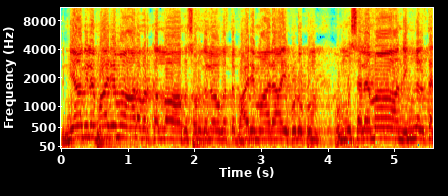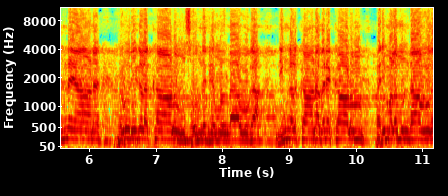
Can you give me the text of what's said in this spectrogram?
ദുന്യാവിലെ ഭാര്യമാർ അവർക്ക് അള്ളാഹു സ്വർഗലോകത്ത് ഭാര്യമാരായി കൊടുക്കും. ഉമ്മുസലമ നിങ്ങൾ തന്നെയാണ് ഭൂരികളെക്കാളും സൗന്ദര്യമുണ്ടാവുക. നിങ്ങൾക്കാണ് അവരെക്കാളും പരിമളമുണ്ടാവുക.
